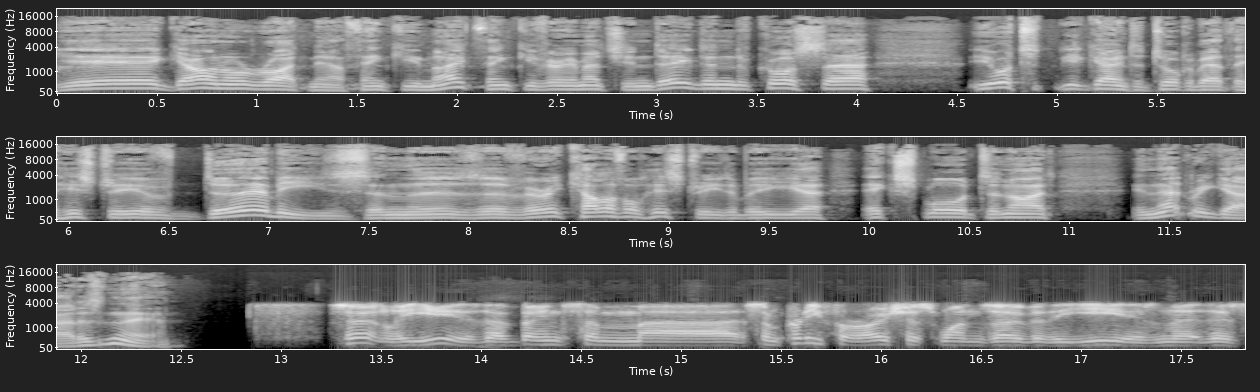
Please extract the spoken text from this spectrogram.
Yeah, going all right now. Thank you, mate. Thank you very much indeed. And of course, uh, you're, t- you're going to talk about the history of derbies, and there's a very colourful history to be uh, explored tonight in that regard, isn't there? Certainly is. There've been some uh, some pretty ferocious ones over the years, and there's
